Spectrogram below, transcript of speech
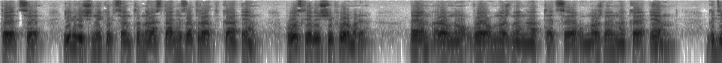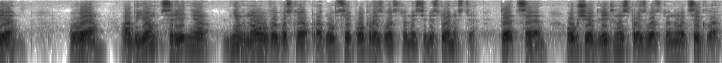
ТЦ и величины коэффициента нарастания затрат КН по следующей формуле. N равно v умноженное на tc умноженное на kn, где v – объем среднедневного выпуска продукции по производственной себестоимости, tc – общая длительность производственного цикла,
